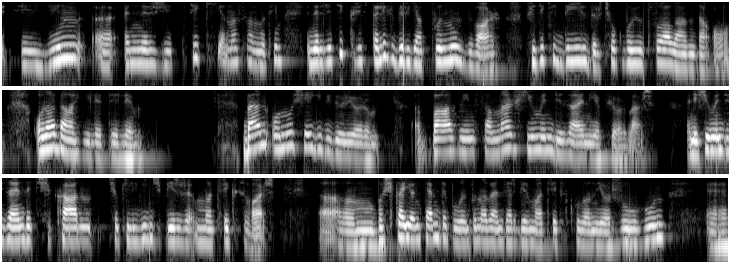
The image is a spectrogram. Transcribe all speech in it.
sizin enerjetik ya nasıl anlatayım enerjetik kristalik bir yapınız var. Fiziki değildir. Çok boyutlu alanda o. Ona dahil edelim. Ben onu şey gibi görüyorum. Bazı insanlar human design yapıyorlar. Hani human design'de çıkan çok ilginç bir matrix var. Am, Başka yöntem de bu- buna benzer bir matrix kullanıyor. Ruhun e,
